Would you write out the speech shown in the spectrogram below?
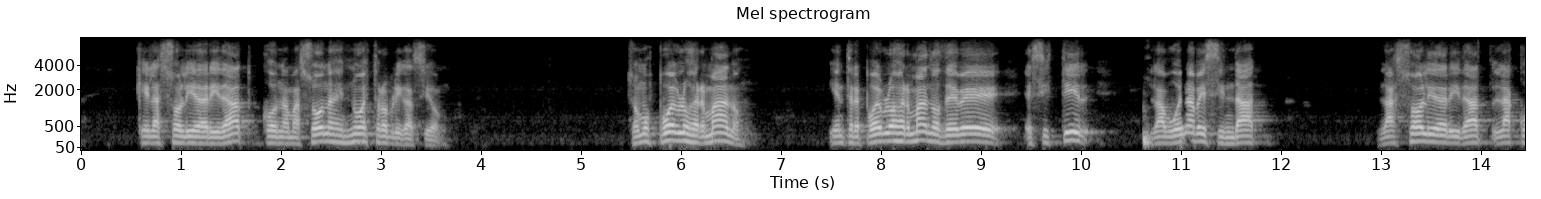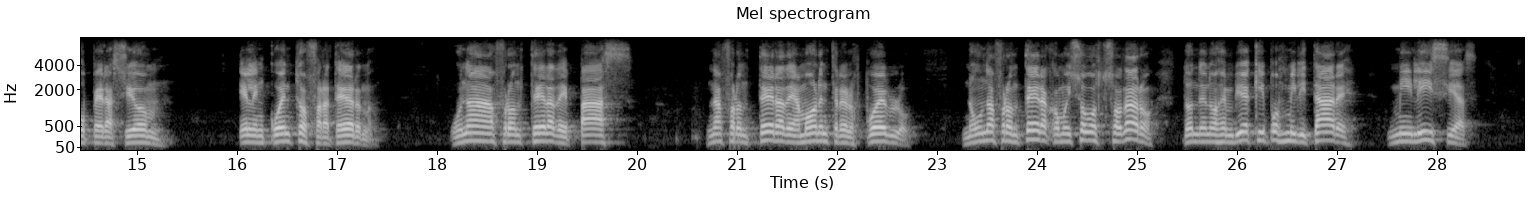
que la solidaridad con Amazonas es nuestra obligación. Somos pueblos hermanos y entre pueblos hermanos debe existir la buena vecindad, la solidaridad, la cooperación, el encuentro fraterno, una frontera de paz, una frontera de amor entre los pueblos, no una frontera como hizo Bolsonaro, donde nos envió equipos militares, milicias,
